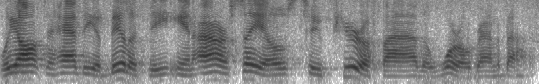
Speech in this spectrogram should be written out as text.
we ought to have the ability in ourselves to purify the world round about us.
